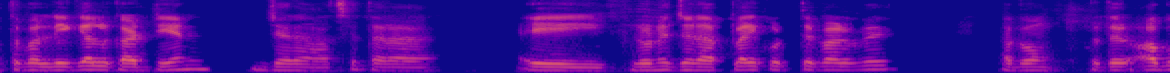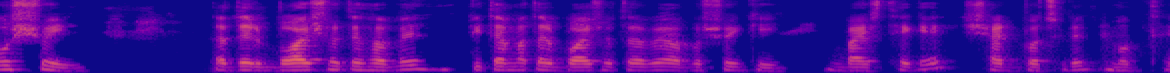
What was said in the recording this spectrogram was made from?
অথবা লিগ্যাল গার্ডিয়ান যারা আছে, তারা এই লোনের জন্য অ্যাপ্লাই করতে পারবে এবং তাদের অবশ্যই তাদের বয়স হতে হবে, পিতামাতার বয়স হতে হবে অবশ্যই কি বাইশ থেকে ষাট বছরের মধ্যে।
